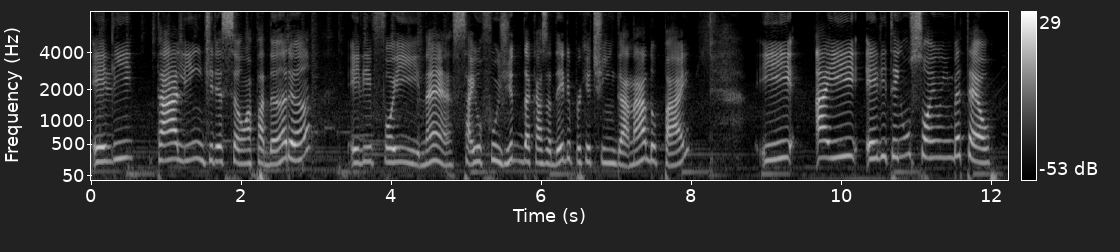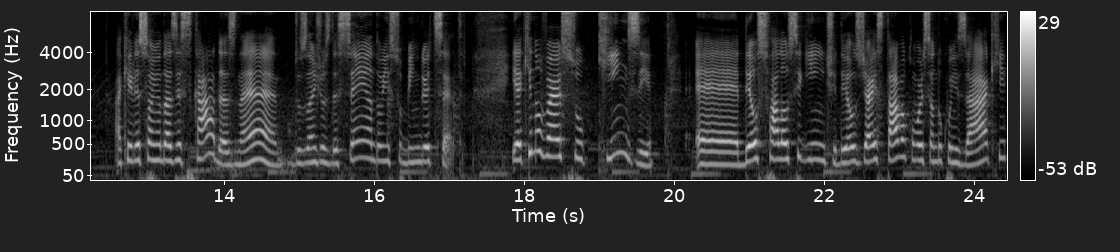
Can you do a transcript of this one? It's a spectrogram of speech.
ele tá ali em direção a Padan Aram. Ele foi, né, saiu fugido da casa dele porque tinha enganado o pai. E aí ele tem um sonho em Betel. Aquele sonho das escadas, né, dos anjos descendo e subindo, etc. E aqui no verso 15, é, Deus fala o seguinte: Deus já estava conversando com Isaac,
